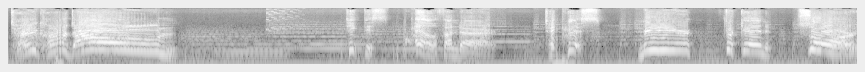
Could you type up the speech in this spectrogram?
Take her down! Take this, El Thunder! Take this! Meteor frickin' sword!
